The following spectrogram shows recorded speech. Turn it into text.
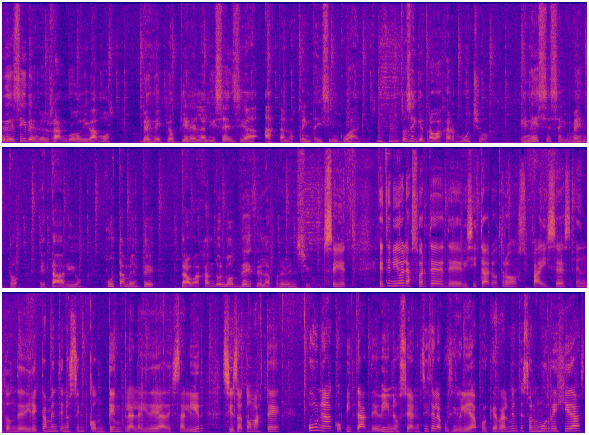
es decir, en el rango, digamos, desde que obtienen la licencia hasta los 35 años. Entonces hay que trabajar mucho en ese segmento etario, justamente trabajándolo desde la prevención. Sí, He tenido la suerte de visitar otros países en donde directamente no se contempla la idea de salir si ya tomaste una copita de vino, o sea, no existe la posibilidad porque realmente son muy rígidas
